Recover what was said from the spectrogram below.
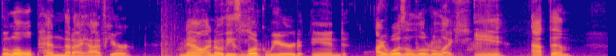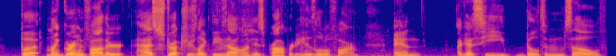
the little pen that I have here. Now, I know these look weird, and I was a little, like, eh at them, but my grandfather has structures like these out on his property, his little farm, and I guess he built them himself.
